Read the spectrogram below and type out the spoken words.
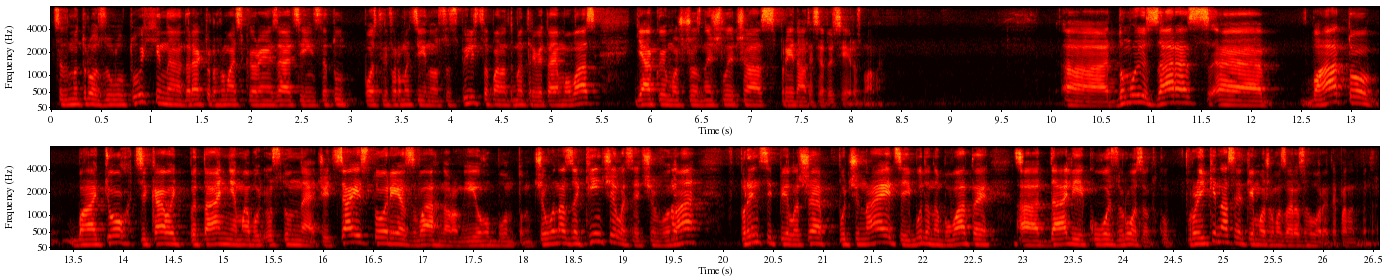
Це Дмитро Золотухін, директор громадської організації Інститут постінформаційного суспільства. Пане Дмитре, вітаємо вас. Дякуємо, що знайшли час приєднатися до цієї розмови. Думаю, зараз е, багато багатьох цікавить питання, мабуть, основне: чи ця історія з Вагнером і його бунтом, чи вона закінчилася, чи вона принципі лише починається і буде набувати е, далі якогось розвитку. Про які наслідки можемо зараз говорити, пане Дмитре?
